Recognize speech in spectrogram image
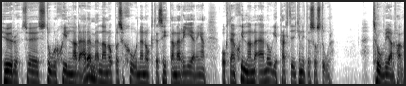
Hur eh, stor skillnad är det mellan oppositionen och den sittande regeringen? Och den skillnaden är nog i praktiken inte så stor. Tror vi i alla fall.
